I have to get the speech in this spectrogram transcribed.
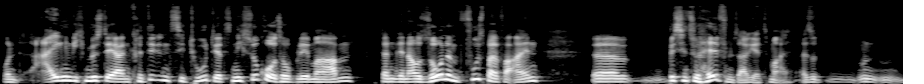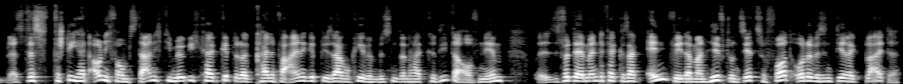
Und eigentlich müsste ja ein Kreditinstitut jetzt nicht so große Probleme haben, dann genau so einem Fußballverein äh, bisschen zu helfen, sage ich jetzt mal. Also das, das verstehe ich halt auch nicht, warum es da nicht die Möglichkeit gibt oder keine Vereine gibt, die sagen, okay, wir müssen dann halt Kredite aufnehmen. Es wird ja im Endeffekt gesagt, entweder man hilft uns jetzt sofort oder wir sind direkt pleite.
